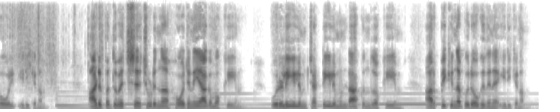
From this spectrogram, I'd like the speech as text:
തോൽ ഇരിക്കണം. അടുപ്പത്ത് വെച്ച് ചുടുന്ന ഭോജനയാഗമൊക്കെയും ഉരുളിയിലും ചട്ടിയിലും ഉണ്ടാക്കുന്നതൊക്കെയും അർപ്പിക്കുന്ന പുരോഹിതന് ഇരിക്കണം.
